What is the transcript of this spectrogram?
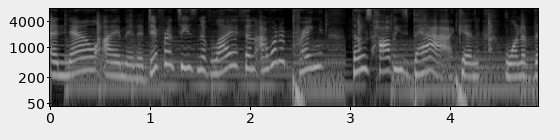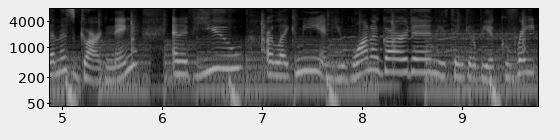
And now I'm in a different season of life and I want to bring those hobbies back. And one of them is gardening. And if you are like me and you want to garden, you think it'll be a great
